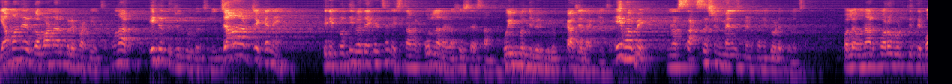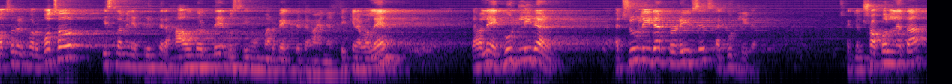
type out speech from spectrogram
ইয়ামানের গভর্নর করে পাঠিয়েছেন ওনার এটাতে যোগ্যতা ছিল যার যেখানে তিনি প্রতিভা দেখেছেন, ইসলামের কল্যাণে আলাইহি ওয়াসাল্লাম ওই প্রতিভাগুলো কাজে লাগিয়েছেন। এইভাবে ওনার সাকসেশন ম্যানেজমেন্ট উনি গড়ে তুলেছেন। ফলে ওনার পরবর্তীতে বছরের পর বছর ইসলামী নেতৃত্বের হাল ধরতে মুসলিম উম্মার বেগ পেতে হয় না ঠিক কিনা বলেন? তাহলে good leader true leader produces a good leader. একজন সফল নেতা,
